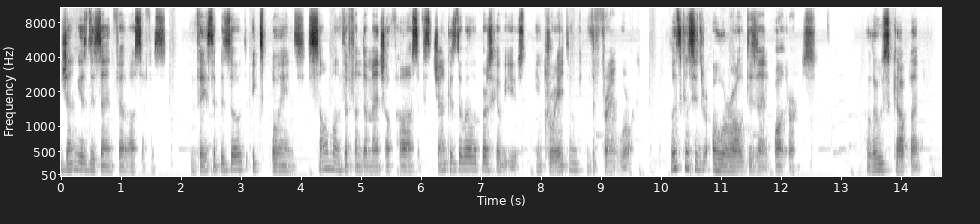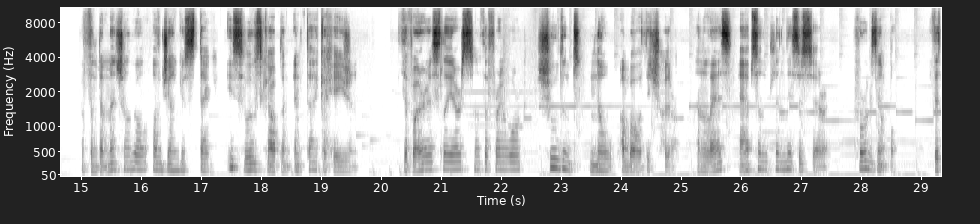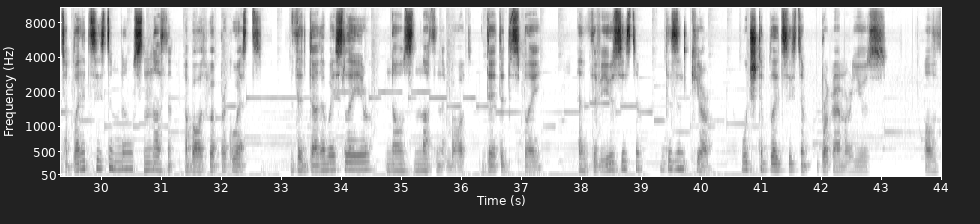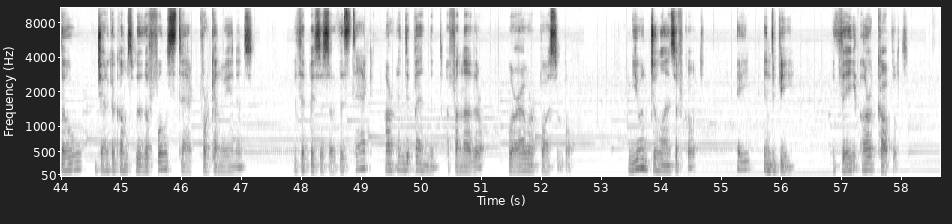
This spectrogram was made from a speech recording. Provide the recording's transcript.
Django's design philosophies. This episode explains some of the fundamental philosophies Django's developers have used in creating the framework. Let's consider overall design patterns. Loose coupling. A fundamental goal of Django's stack is loose coupling and tight cohesion. The various layers of the framework shouldn't know about each other unless absolutely necessary. For example, the template system knows nothing about web requests. The database layer knows nothing about data display, and the view system doesn't care which template system a programmer uses. Although Django comes with a full stack for convenience, the pieces of the stack are independent of another wherever possible. Given two lines of code, A and B, they are coupled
